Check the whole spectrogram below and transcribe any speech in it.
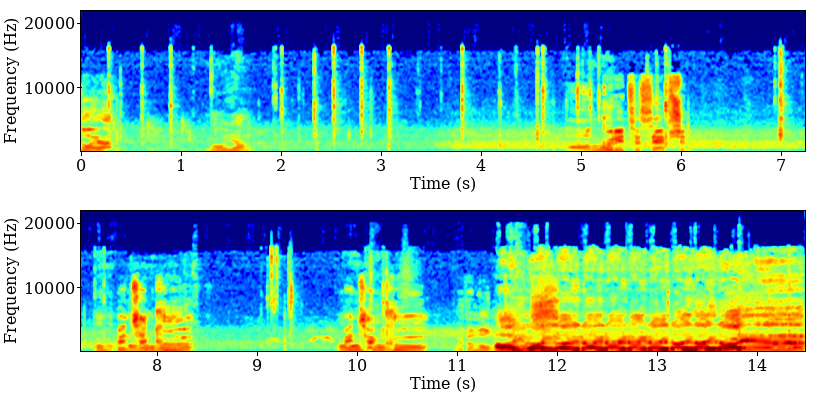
Neuer. Neuer. Oh, good interception. Bentancur. Bentancur with a long hayır hayır hayır hayır hayır hayır hayır hayır hayır.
